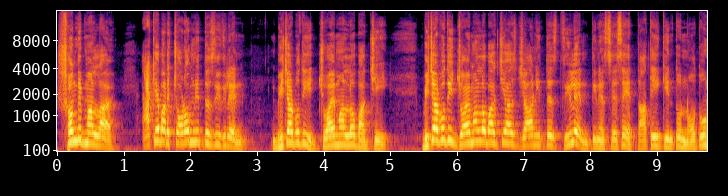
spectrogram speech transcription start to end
সন্দীপ মাল্লা একেবারে চরম নির্দেশ দিয়ে দিলেন বিচারপতি জয়মাল্য বাগচি। বিচারপতি জয়মাল্য বাগচি আজ যা নির্দেশ দিলেন দিনের শেষে, তাতেই কিন্তু নতুন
